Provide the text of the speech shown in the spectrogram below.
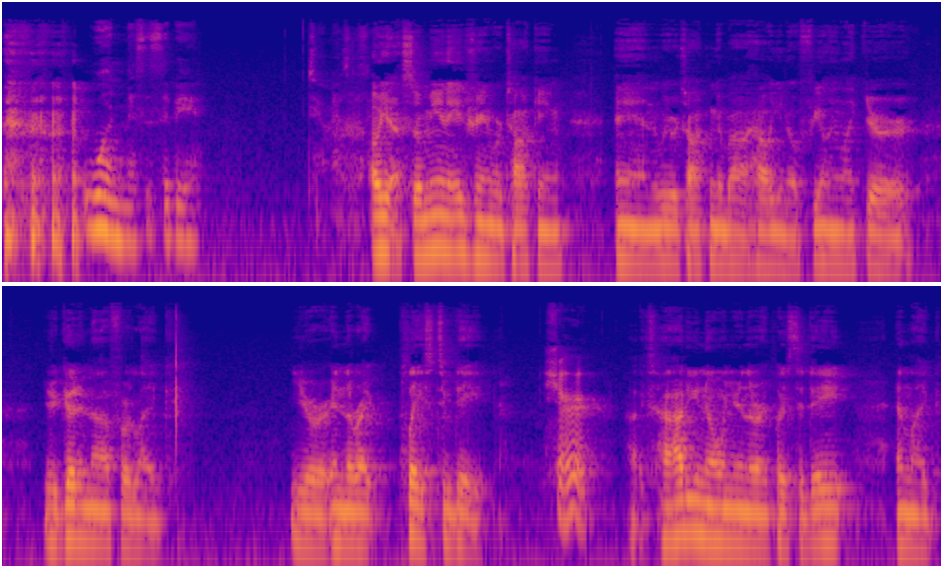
One Mississippi. Two Mississippi. oh yeah, so me and Adrian were talking, and we were talking about how you know feeling like you're you're good enough or like you're in the right place to date. Sure. Like, how do you know when you're in the right place to date, and like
